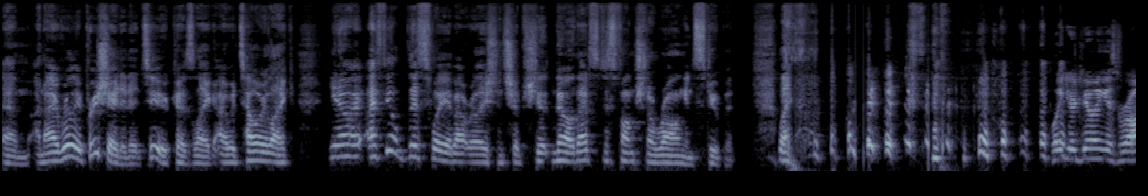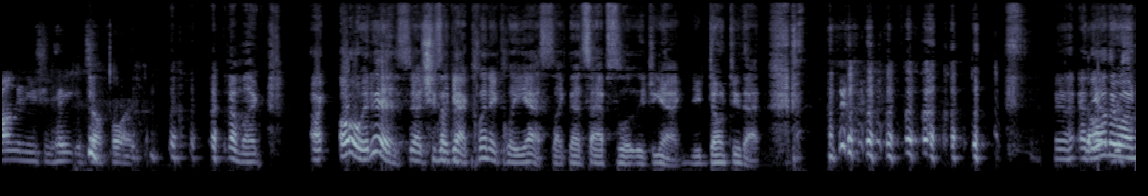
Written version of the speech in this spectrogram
um, and I really appreciated it too because like I would tell her like you know I, I feel this way about relationships. She, no, that's dysfunctional, wrong, and stupid. Like what you're doing is wrong, and you should hate yourself for it. and I'm like, uh, oh, it is. She's like, yeah, clinically, yes. Like that's absolutely yeah. You don't do that. and the other one,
